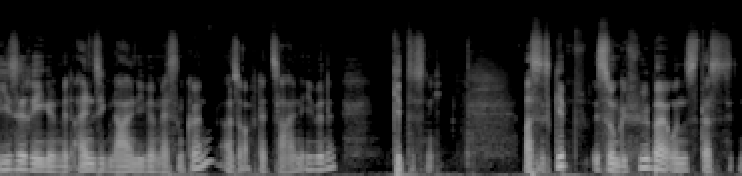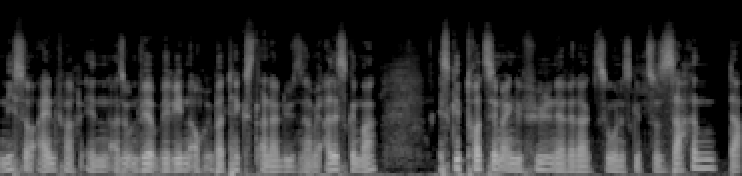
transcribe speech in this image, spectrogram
Diese Regeln mit allen Signalen, die wir messen können, also auf der Zahlenebene, gibt es nicht. Was es gibt, ist so ein Gefühl bei uns, das nicht so einfach in, also und wir, wir reden auch über Textanalysen, haben wir alles gemacht. Es gibt trotzdem ein Gefühl in der Redaktion. Es gibt so Sachen, da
